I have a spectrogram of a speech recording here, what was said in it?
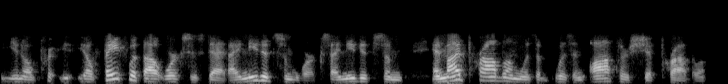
you know, pr- you know, faith without works is dead. I needed some works. I needed some, and my problem was a, was an authorship problem.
